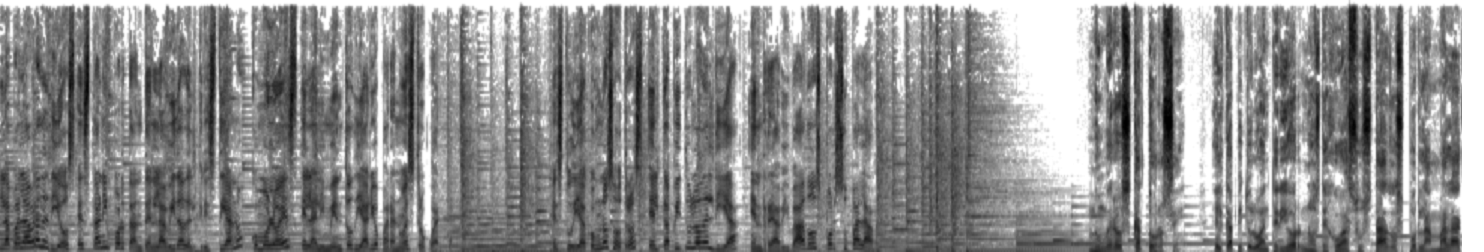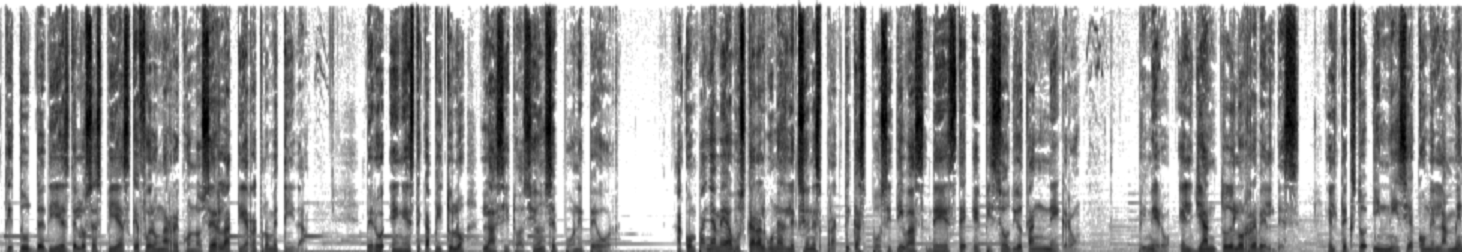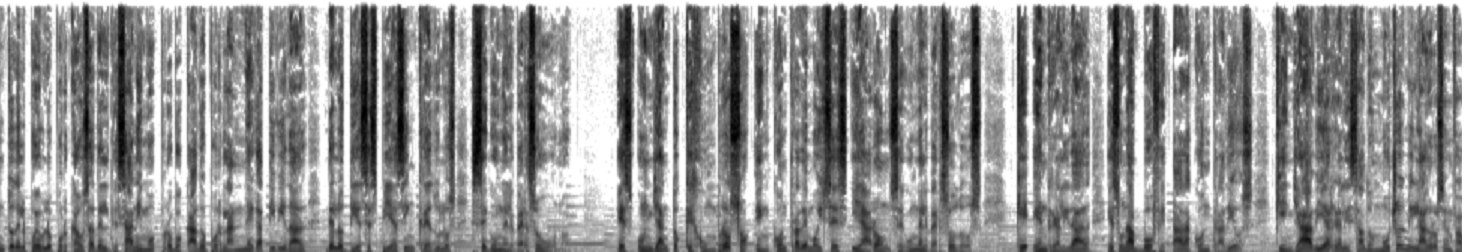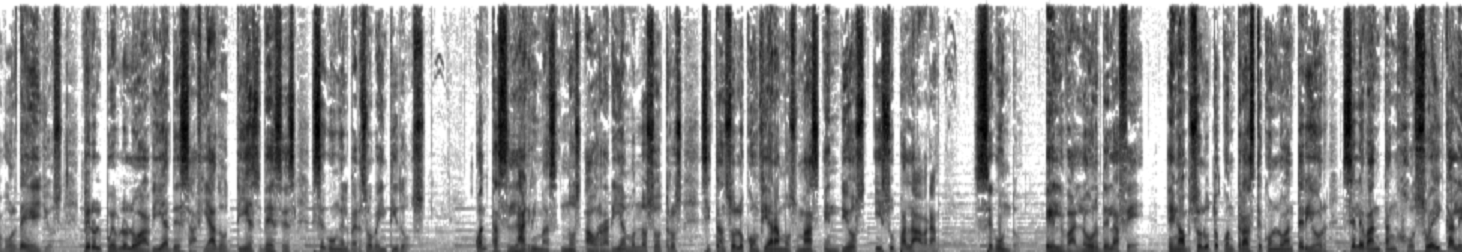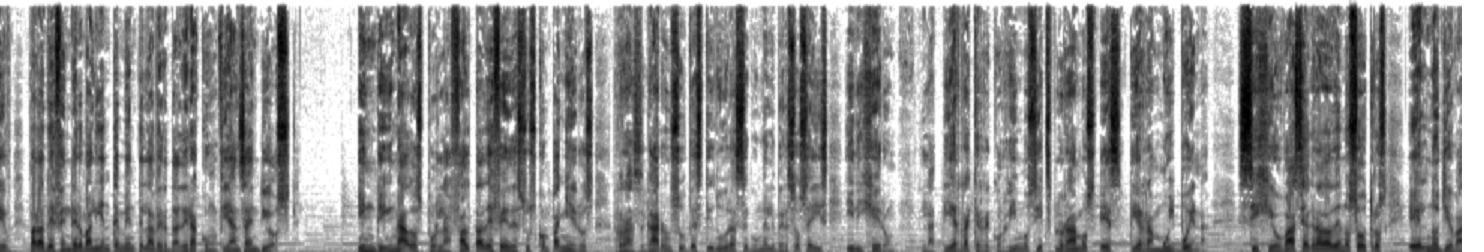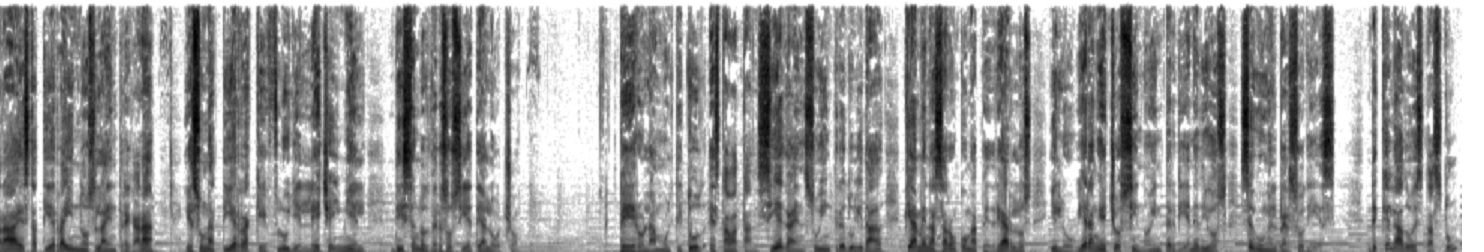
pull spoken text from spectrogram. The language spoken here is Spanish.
La palabra de Dios es tan importante en la vida del cristiano como lo es el alimento diario para nuestro cuerpo. Estudia con nosotros el capítulo del día en Reavivados por su palabra. Números 14. El capítulo anterior nos dejó asustados por la mala actitud de 10 de los espías que fueron a reconocer la tierra prometida. Pero en este capítulo la situación se pone peor. Acompáñame a buscar algunas lecciones prácticas positivas de este episodio tan negro. Primero, el llanto de los rebeldes. El texto inicia con el lamento del pueblo por causa del desánimo provocado por la negatividad de los diez espías incrédulos según el verso 1. Es un llanto quejumbroso en contra de Moisés y Aarón según el verso 2, que en realidad es una bofetada contra Dios, quien ya había realizado muchos milagros en favor de ellos, pero el pueblo lo había desafiado diez veces según el verso 22. ¿Cuántas lágrimas nos ahorraríamos nosotros si tan solo confiáramos más en Dios y su palabra? Segundo, el valor de la fe. En absoluto contraste con lo anterior, se levantan Josué y Caleb para defender valientemente la verdadera confianza en Dios. Indignados por la falta de fe de sus compañeros, rasgaron sus vestiduras según el verso 6 y dijeron, La tierra que recorrimos y exploramos es tierra muy buena si Jehová se agrada de nosotros, Él nos llevará a esta tierra y nos la entregará. Es una tierra que fluye leche y miel, dicen los versos 7 al 8. Pero la multitud estaba tan ciega en su incredulidad que amenazaron con apedrearlos y lo hubieran hecho si no interviene Dios, según el verso 10. ¿De qué lado estás tú?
